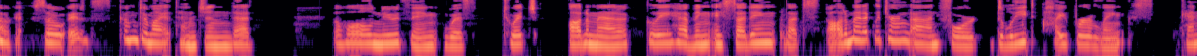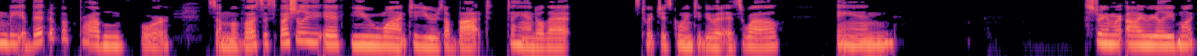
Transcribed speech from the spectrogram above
Okay, so it's come to my attention that the whole new thing with Twitch automatically having a setting that's automatically turned on for delete hyperlinks can be a bit of a problem for some of us, especially if you want to use a bot to handle that. Twitch is going to do it as well. And streamer I really much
